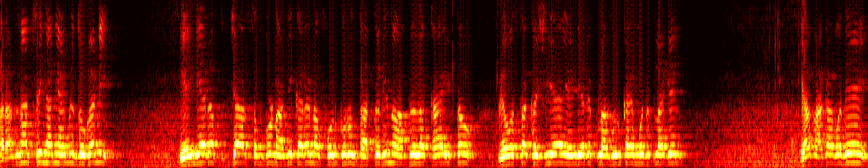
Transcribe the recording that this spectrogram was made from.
राजनाथ सिंग आणि आम्ही दोघांनी एनडीआरएफच्या संपूर्ण अधिकाऱ्यांना फोन करून तातडीनं आपल्याला काय इथं व्यवस्था कशी आहे एनडीआरएफला अजून काय मदत लागेल? या भागामध्ये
